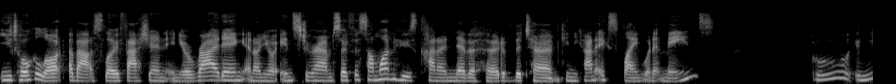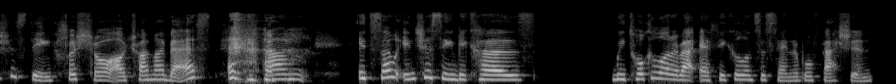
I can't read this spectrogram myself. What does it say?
you talk a lot about slow fashion in your writing and on your Instagram. So, for someone who's kind of never heard of the term, can you kind of explain what it means? Oh, interesting. For sure. I'll try my best. um, it's so interesting because we talk a lot about ethical and sustainable fashion,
